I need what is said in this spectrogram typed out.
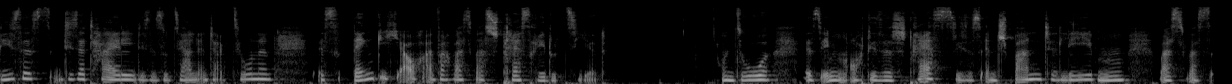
dieses, dieser Teil, diese sozialen Interaktionen, ist, denke ich, auch einfach was, was Stress reduziert. Und so ist eben auch dieses Stress, dieses entspannte Leben, was, was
